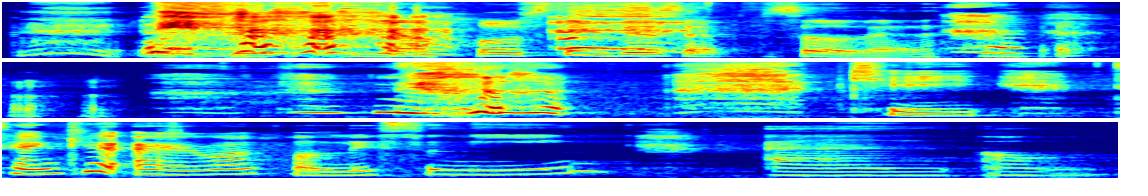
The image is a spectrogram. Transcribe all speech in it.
You're hosting this episode, man. okay. Thank you everyone for listening and um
